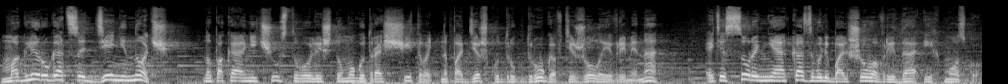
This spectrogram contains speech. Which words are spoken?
могли ругаться день и ночь, но пока они чувствовали, что могут рассчитывать на поддержку друг друга в тяжелые времена, эти ссоры не оказывали большого вреда их мозгу.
